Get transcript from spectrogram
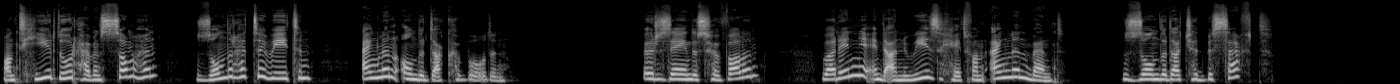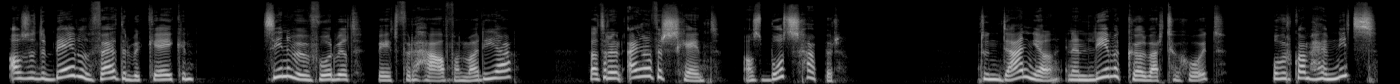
want hierdoor hebben sommigen, zonder het te weten, engelen onderdak geboden. Er zijn dus gevallen waarin je in de aanwezigheid van engelen bent, zonder dat je het beseft. Als we de Bijbel verder bekijken, zien we bijvoorbeeld bij het verhaal van Maria dat er een engel verschijnt als boodschapper. Toen Daniel in een leeuwenkuil werd gegooid, overkwam hem niets,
